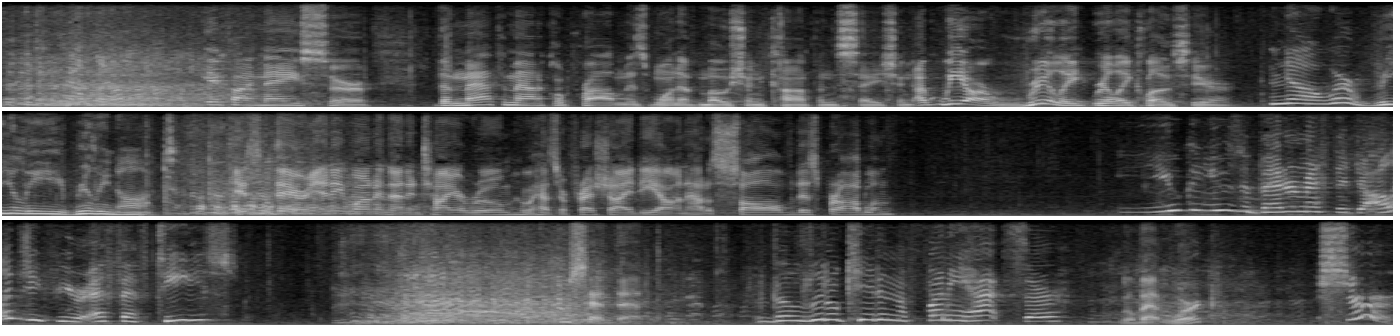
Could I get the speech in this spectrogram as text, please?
If I may, sir, the mathematical problem is one of motion compensation. Uh, We are really, really close here. No, we're really, really not. Isn't there anyone in that entire room who has a fresh idea on how to solve this problem? You could use a better methodology for your FFTs. Who said that? The little kid in the funny hat, sir. Will that work? Sure.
